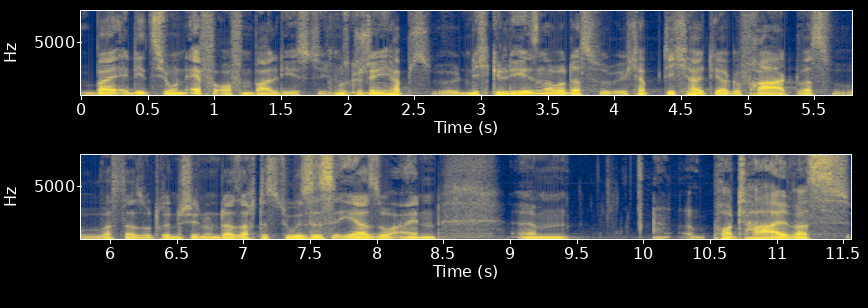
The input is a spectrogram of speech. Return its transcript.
bei Edition F offenbar liest. Ich muss gestehen, ich habe es nicht gelesen, aber das, ich habe dich halt ja gefragt, was, was da so drin steht. Und da sagtest du, es ist eher so ein ähm, Portal, was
